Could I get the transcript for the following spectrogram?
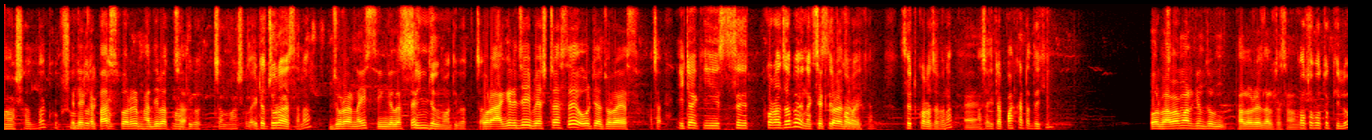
মাশাআল্লাহ খুব সুন্দর একটা মাদি বাচ্চা মাদি বাচ্চা। মাশাআল্লাহ। এটা জোড়া আছে না? জোড়া নাই সিঙ্গেল আছে। সিঙ্গেল মাদি বাচ্চা ওর আগের যে বেস্টটা আছে ওইটা জোড়ায় আছে। আচ্ছা এটা কি সেট করা যাবে নাকি সেট করা যাবে। সেট করা যাবে না? হ্যাঁ। আচ্ছা এটা পাকাটা দেখি। ওর বাবা মার কিন্তু ভালো রেজাল্ট আছে কত কত কিলো?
